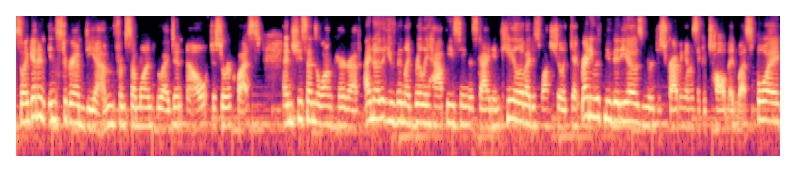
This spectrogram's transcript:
So I get an Instagram DM from someone who I didn't know, just a request. And she sends a long paragraph. I know that you've been like really happy seeing this guy named Caleb. I just watched your like get ready with me videos and you were describing him as like a tall Midwest boy.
